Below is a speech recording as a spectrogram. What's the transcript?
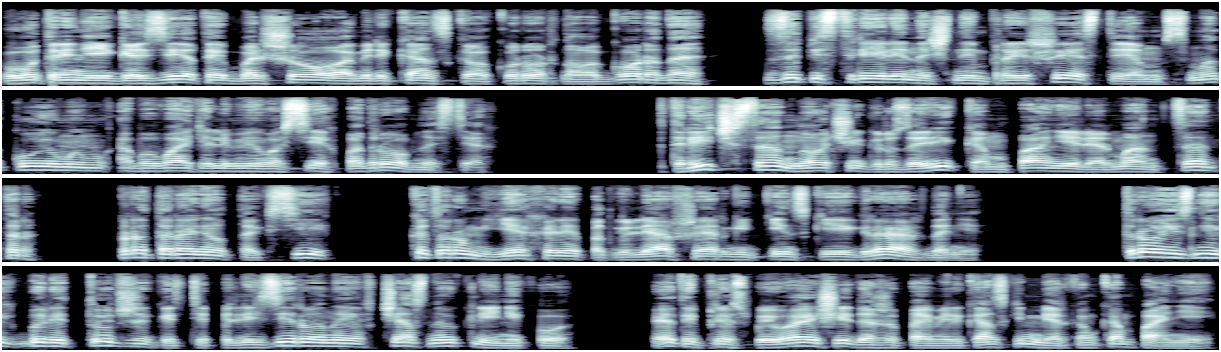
Утренние газеты большого американского курортного города запестрели ночным происшествием, смакуемым обывателями во всех подробностях. В три часа ночи грузовик компании «Лерман Центр» протаранил такси, в котором ехали подгулявшие аргентинские граждане. Трое из них были тут же госпитализированы в частную клинику, этой преуспевающей даже по американским меркам компании.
